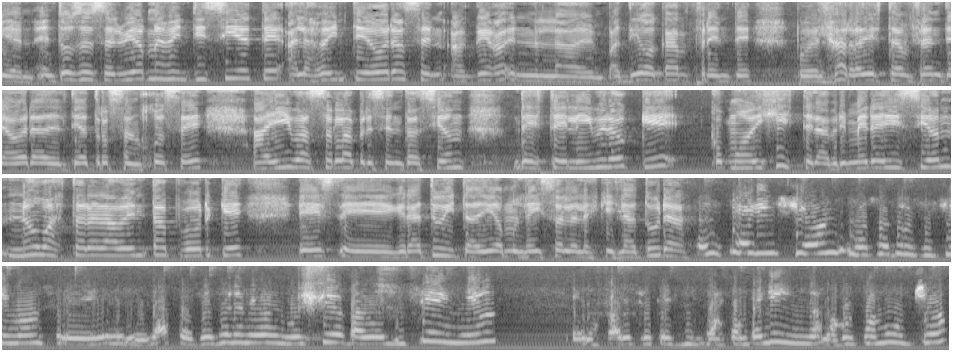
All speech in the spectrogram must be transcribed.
Bien, entonces el viernes 27 a las 20 horas, en, en la, digo acá enfrente, porque la radio está enfrente ahora del Teatro San José, ahí va a ser la presentación de este libro que, como dijiste, la primera edición no va a estar a la venta porque es eh, gratuita, digamos, la hizo la legislatura. Esta edición nosotros hicimos, eh, la Asociación Amiga del Museo pagó el diseño, nos parece que es bastante lindo, nos gusta mucho,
